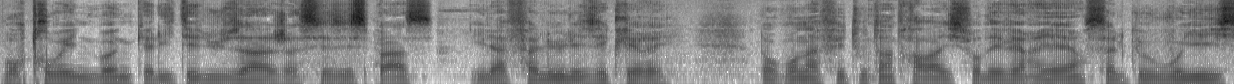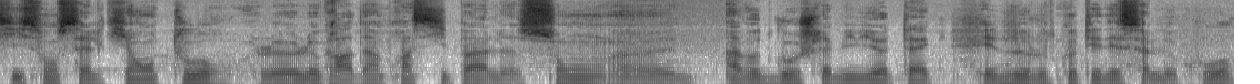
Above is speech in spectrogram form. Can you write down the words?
Pour trouver une bonne qualité d'usage à ces espaces, il a fallu les éclairer. Donc on a fait tout un travail sur des verrières. Celles que vous voyez ici sont celles qui entourent le, gradin principal, sont euh, à votre gauche la bibliothèque et de l'autre côté des salles de cours.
